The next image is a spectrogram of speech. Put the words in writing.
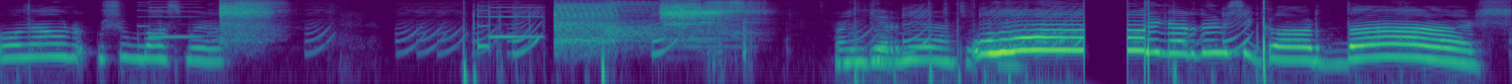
O ben unutmuşum basmaya. Ben geri nereden çektim? Oha! Nerede misin kardeş?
